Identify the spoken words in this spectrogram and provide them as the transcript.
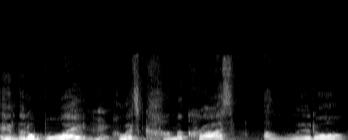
a little boy Mm-hmm. who has come across a little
